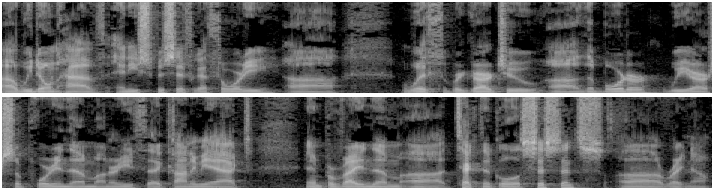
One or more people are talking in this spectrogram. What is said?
Uh, we don't have any specific authority uh, with regard to uh, the border. We are supporting them underneath the Economy Act and providing them uh, technical assistance uh, right now.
